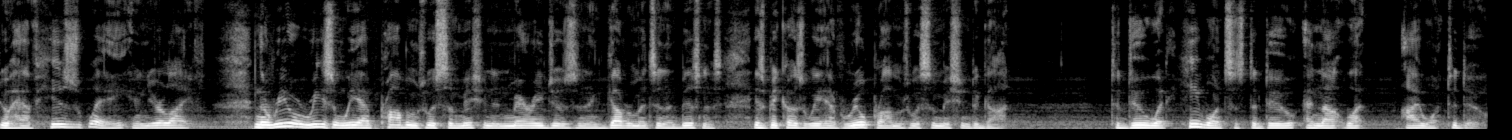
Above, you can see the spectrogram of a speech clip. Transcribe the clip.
to have His way in your life. And the real reason we have problems with submission in marriages and in governments and in business is because we have real problems with submission to God. To do what He wants us to do and not what I want to do.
